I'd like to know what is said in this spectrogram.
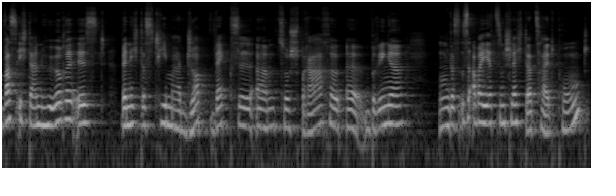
was ich dann höre, ist, wenn ich das Thema Jobwechsel ähm, zur Sprache äh, bringe, das ist aber jetzt ein schlechter Zeitpunkt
